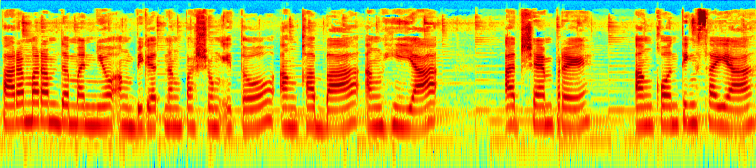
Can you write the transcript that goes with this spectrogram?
para maramdaman nyo ang bigat ng pasyong ito, ang kaba, ang hiya, at syempre, ang konting saya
